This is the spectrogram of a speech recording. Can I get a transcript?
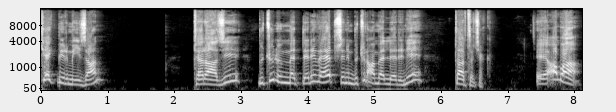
tek bir mizan, terazi, bütün ümmetleri ve hepsinin bütün amellerini tartacak. E, ama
